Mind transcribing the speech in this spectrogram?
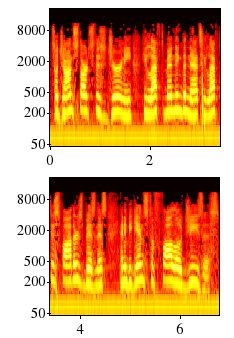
So John starts this journey. He left mending the nets, he left his father's business, and he begins to follow Jesus.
